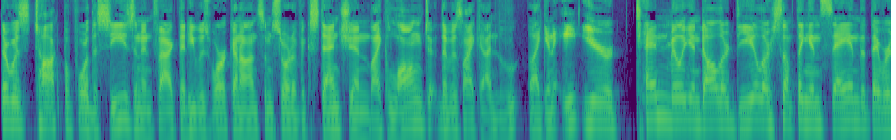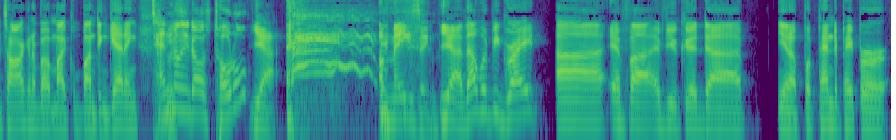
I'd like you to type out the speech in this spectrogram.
there was talk before the season, in fact, that he was working on some sort of extension, like long. There was like a like an eight year, ten million dollar deal or something insane that they were talking about Michael Bunting getting. Ten million dollars total? Yeah. Amazing. yeah, that would be great uh, if uh, if you could uh, you know put pen to paper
